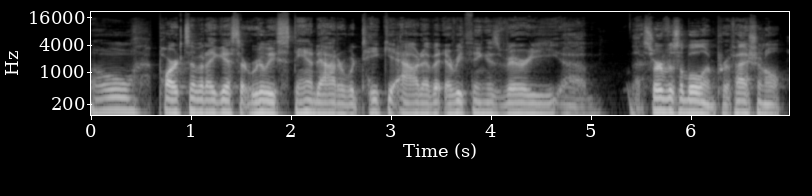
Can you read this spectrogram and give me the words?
oh, parts of it, I guess, that really stand out or would take you out of it. Everything is very uh, serviceable and professional,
